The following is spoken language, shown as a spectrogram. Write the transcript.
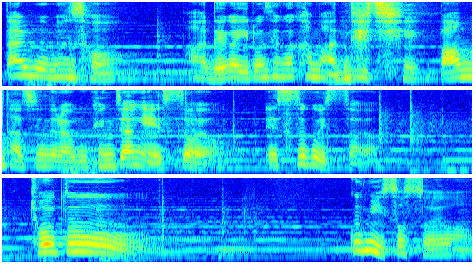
딸 보면서 아, 내가 이런 생각하면 안 되지. 마음 다지느라고 굉장히 애써요. 애쓰고 있어요. 저도 꿈이 있었어요.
